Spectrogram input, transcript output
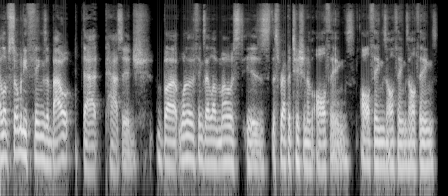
I love so many things about that passage, but one of the things I love most is this repetition of all things, all things, all things, all things.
